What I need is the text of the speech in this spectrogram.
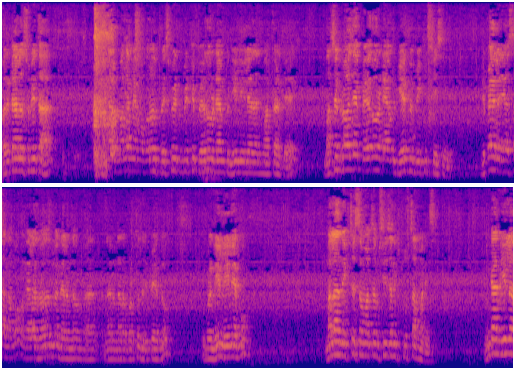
పరిటాల సునీత మళ్ళీ మేము ఒకరోజు ప్రెస్ మీట్ పెట్టి పేరూరు డ్యాంకు నీళ్ళు ఇవ్వలేదని మాట్లాడితే మరుసటి రోజే పేరూరు డ్యామ్ గేట్లు బీకిచ్చేసింది రిపేర్లు చేస్తున్నాము నెల రోజుల్లో నెల నెలన్నర పడుతుంది రిపేర్లు. ఇప్పుడు నీళ్ళు ఇవ్వలేము. మళ్ళా నెక్స్ట్ సంవత్సరం సీజన్కి చూస్తాం అనేసి ఇంకా నీళ్ళు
